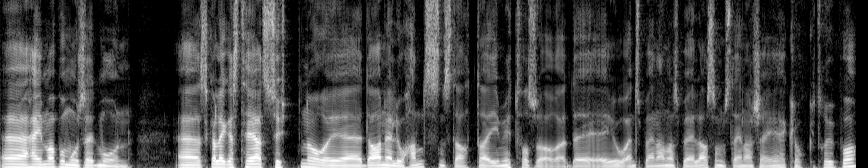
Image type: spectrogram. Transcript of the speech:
eh, hjemme på Moseidmoen. Eh, skal legges til at 17-årige Daniel Johansen starta i Midtforsvaret. Det er jo en spennende spiller som Steinar Skeie har klokketru på.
